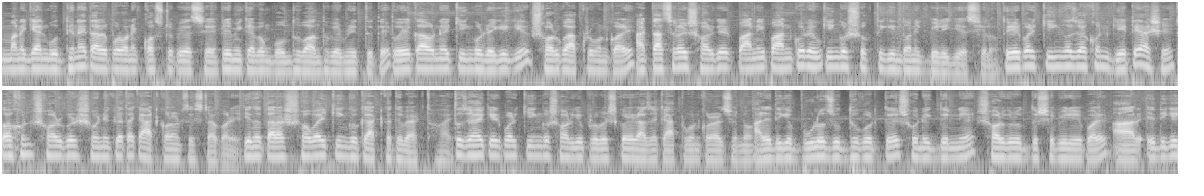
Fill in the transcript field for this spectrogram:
মানে জ্ঞান বুদ্ধি নাই, তার উপর অনেক কষ্ট পেয়েছে প্রেমিকা এবং বন্ধু বান্ধবের মৃত্যুতে। তো এই কারণে কিঙ্গো রেগে গিয়ে স্বর্গ আক্রমণ করে। আর তাছাড়া ওই স্বর্গের পানি পান করেও কিঙ্গোর শক্তি কিন্তু অনেক বেড়ে গিয়েছিল। তো এরপর কিঙ্গো যখন গেটে আসে, তখন স্বর্গের সৈনিকরা তাকে আটকানোর চেষ্টা করে। কিন্তু তারা সবাই কিঙ্গোকে আটকাতে ব্যর্থ হয়। তো যাই হোক এরপর কিঙ্গো স্বর্গে প্রবেশ করে রাজাকে আক্রমণ করার জন্য। আর এদিকে বুলো যুদ্ধ করতে সৈনিকদের নিয়ে স্বর্গের উদ্দেশ্যে বেরিয়ে পড়ে। আর এদিকে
